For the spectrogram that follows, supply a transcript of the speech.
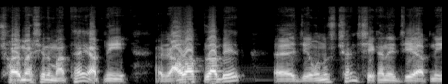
ছয় মাসের মাথায় আপনি রাওয়া ক্লাবের যে অনুষ্ঠান, সেখানে যে আপনি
